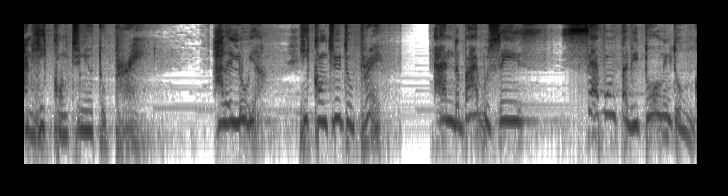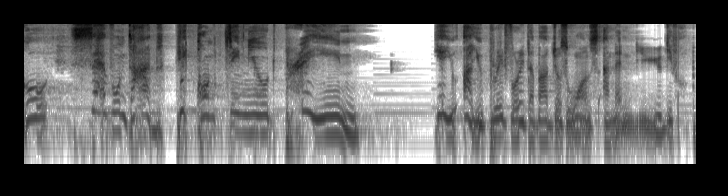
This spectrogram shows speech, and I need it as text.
And he continued to pray. Hallelujah. He continued to pray. And the Bible says, seven times, he told him to go seven times. He continued praying. Here you are, you prayed for it about just once and then you, you give up.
